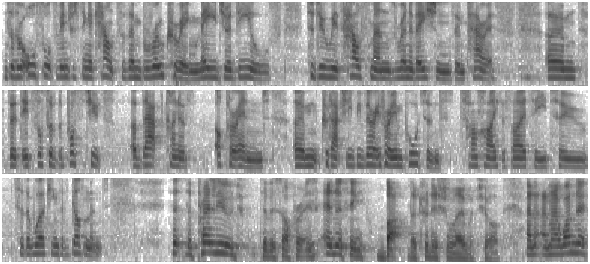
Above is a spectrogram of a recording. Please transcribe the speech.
And so there are all sorts of interesting accounts of them brokering major deals to do with Haussmann's renovations in Paris. Um, that it's sort of the prostitutes of that kind of upper end um, could actually be very, very important to high society, to, to the workings of government. The, the prelude to this opera is anything but the traditional overture. And, and I wonder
